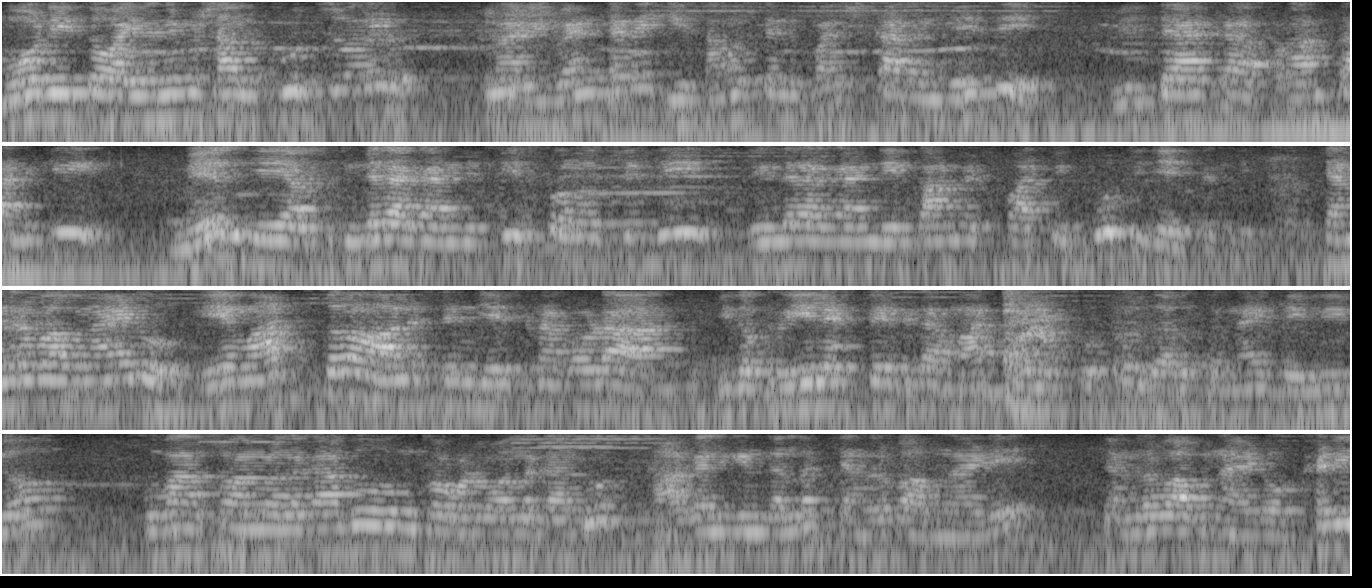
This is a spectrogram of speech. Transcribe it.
మోడీతో ఐదు నిమిషాలు కూర్చొని వెంటనే ఈ సమస్యను పరిష్కారం చేసి విశాఖ ప్రాంతానికి మేలు చేయాల్సి ఇందిరాగాంధీ తీసుకొని వచ్చింది ఇందిరాగాంధీ కాంగ్రెస్ పార్టీ పూర్తి చేసింది. చంద్రబాబు నాయుడు ఏమాత్రం ఆలస్యం చేసినా కూడా ఇది ఒక రియల్ ఎస్టేట్గా మార్చే కుట్రలు జరుగుతున్నాయి ఢిల్లీలో. కుమారస్వామి వల్ల కాదు ఇంకొకటి వల్ల కాదు కాగలిగిందల్లా చంద్రబాబు నాయుడే. చంద్రబాబు నాయుడు ఒక్కడే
